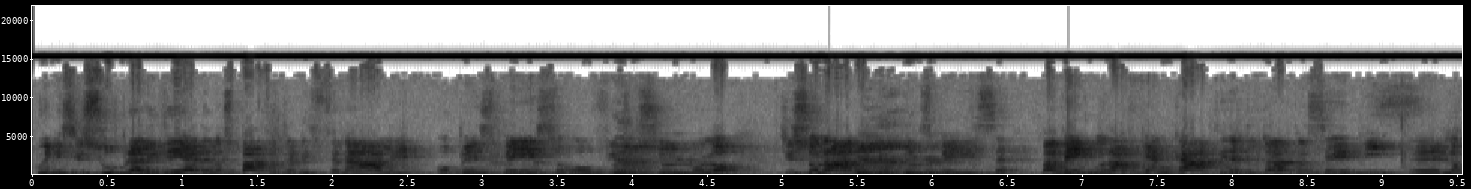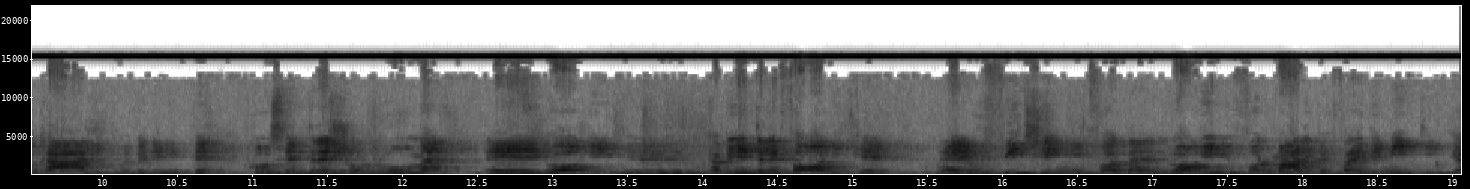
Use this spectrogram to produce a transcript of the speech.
quindi si supla l'idea dello spazio tradizionale, open space o ufficio singolo, ci sono anche gli open space, ma vengono affiancati da tutta un'altra serie di eh, locali, come vedete, concentration room, eh, luoghi, eh, cabine telefoniche, eh, uffici, info, eh, luoghi informali per fare dei meeting.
